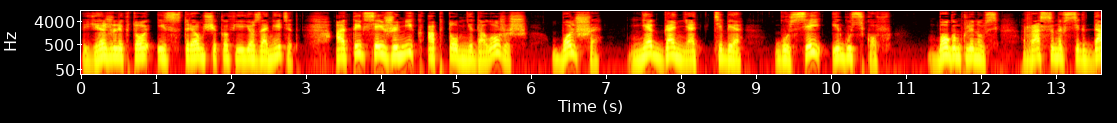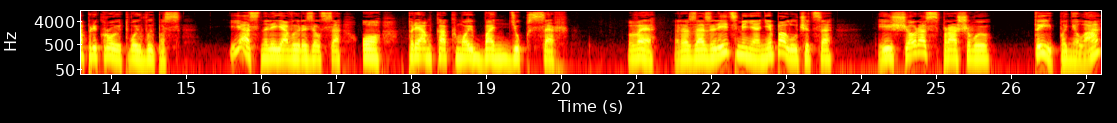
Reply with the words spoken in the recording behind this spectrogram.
Ежели кто из стрёмщиков ее заметит, а ты в сей же миг об том не доложишь, больше не гонять тебе гусей и гуськов. Богом клянусь, раз и навсегда прикрою твой выпас. Ясно ли я выразился? О, прям как мой бандюк, сэр. В. Разозлить меня не получится. Еще раз спрашиваю. Ты поняла?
